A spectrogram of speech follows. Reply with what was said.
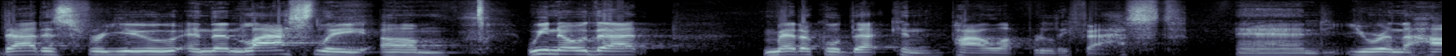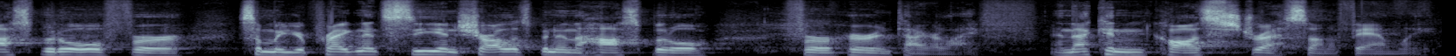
that is for you. And then lastly, um, we know that medical debt can pile up really fast. And you were in the hospital for some of your pregnancy, and Charlotte's been in the hospital for her entire life. And that can cause stress on a family.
